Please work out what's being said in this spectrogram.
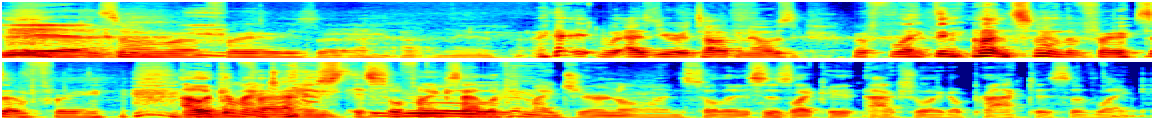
yeah some of our prayers. Uh, oh man. As you were talking, I was reflecting on some of the prayers I'm praying. I look at my it's so funny because I look at my journal and so this is like a, actual like a practice of like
